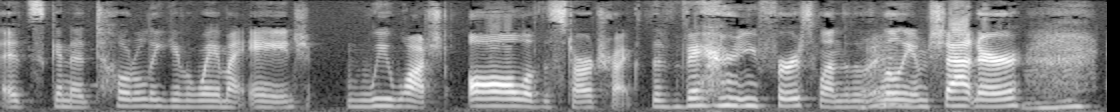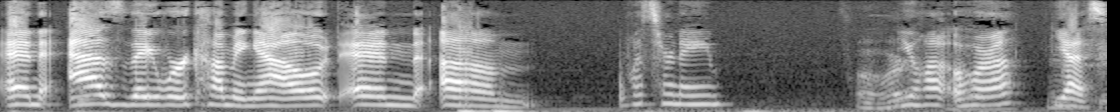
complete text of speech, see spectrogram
it's gonna totally give away my age. We watched all of the Star Trek, the very first ones with Oh, yeah. William Shatner, and as they were coming out, and um, what's her name? Her? Nyota Uhura? Yes.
